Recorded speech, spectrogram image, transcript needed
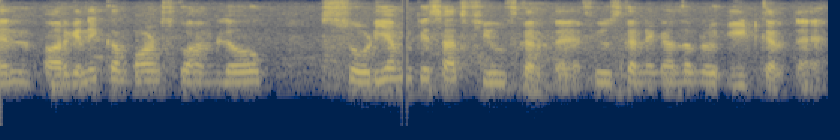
इन ऑर्गेनिक कंपाउंड्स को हम लोग सोडियम के साथ फ्यूज करते हैं। फ्यूज करने का मतलब हीट करते हैं।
